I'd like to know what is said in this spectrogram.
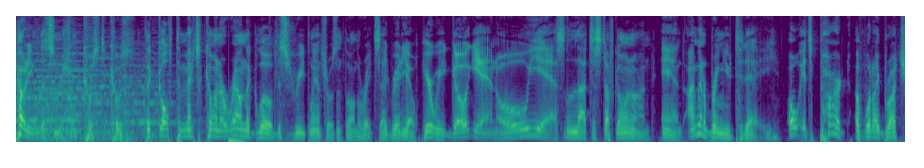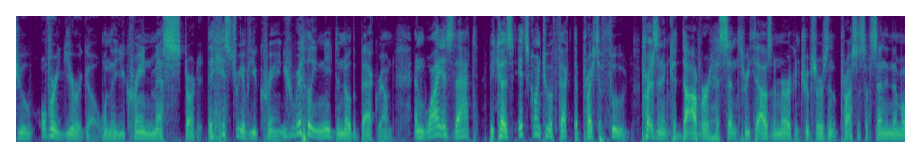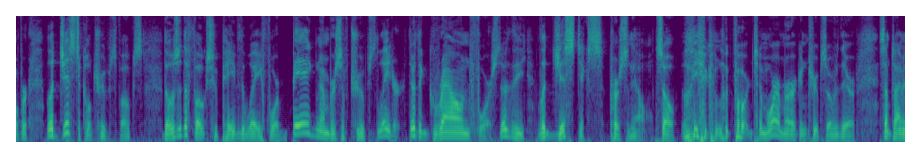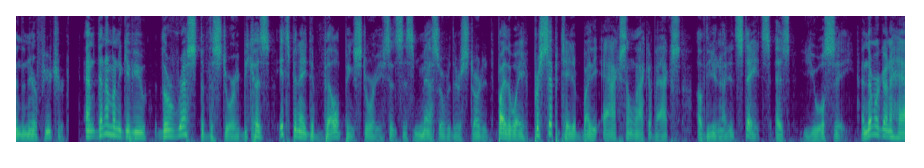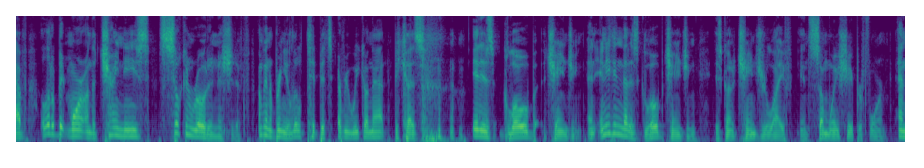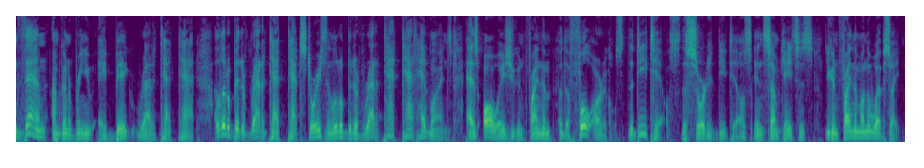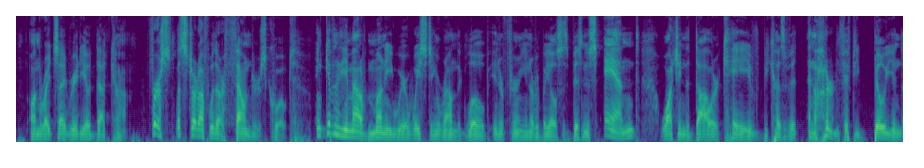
Howdy, listeners from coast to coast, the Gulf to Mexico, and around the globe. This is Reed Lance Rosenthal on the Right Side Radio. Here we go again. Oh, yes, lots of stuff going on. And I'm going to bring you today. Oh, it's part of what I brought you over a year ago when the Ukraine mess started. The history of Ukraine. You really need to know the background. And why is that? Because it's going to affect the price of food. President Cadaver has sent 3,000 American troops or is in the process of sending them over. Logistical troops, folks. Those are the folks who pave the way for big numbers of troops later. They're the ground force, they're the logistics personnel. So you can look forward to more American troops over there sometime in the near future. And then I'm going to give you the rest of the story because it's been a developing story since this mess over there started. By the way, precipitated by the acts and lack of acts of the United States, as you will see. And then we're going to have a little bit more on the Chinese Silken Road Initiative. I'm going to bring you little tidbits every week on that because it is globe changing. And anything that is globe changing is going to change your life in some way, shape, or form. And then I'm going to bring you a big rat a tat tat, a little bit of rat a tat tat stories and a little bit of rat a tat tat headlines. As always, you can find them, the full articles, the details, the sorted details in some cases. You can find them on the website, on therightsideradio.com. First, let's start off with our founder's quote. And given the amount of money we're wasting around the globe interfering in everybody else's business and watching the dollar cave because of it, and the $150 billion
